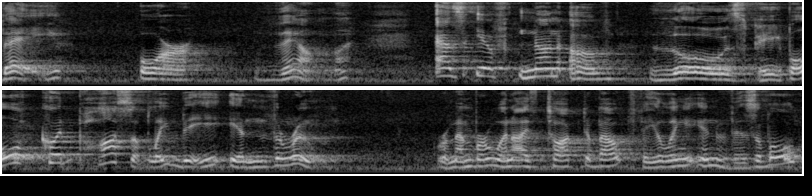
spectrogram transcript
they or them as if none of those people could possibly be in the room. Remember when I talked about feeling invisible?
